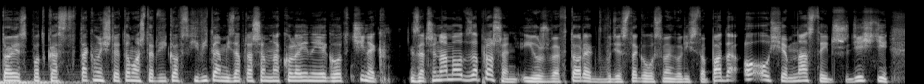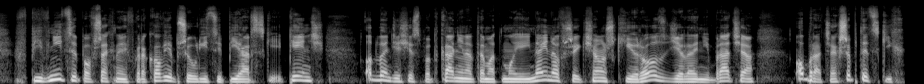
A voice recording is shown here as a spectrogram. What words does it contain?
To jest podcast Tak Myślę, Tomasz Tarlikowski. Witam i zapraszam na kolejny jego odcinek. Zaczynamy od zaproszeń. Już we wtorek, 28 listopada o 18.30 w Piwnicy Powszechnej w Krakowie przy ulicy Pijarskiej 5 odbędzie się spotkanie na temat mojej najnowszej książki Rozdzieleni Bracia o braciach szeptyckich.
